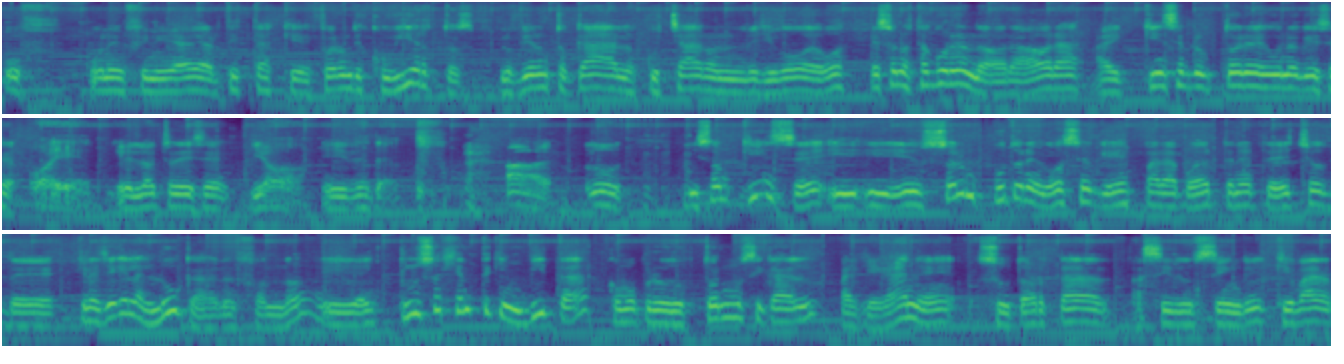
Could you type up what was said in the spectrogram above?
uff, una infinidad de artistas que fueron descubiertos, los vieron tocar, los escucharon, les llegó de voz. Eso no está ocurriendo ahora. Ahora hay 15 productores, uno que dice, oye, y el otro dice, yo, y ah, y son 15 y, es solo un puto negocio que es para poder tener derechos de que les lleguen las lucas en el fondo. Y hay incluso gente que invita como productor musical para que gane su torta así de un single que va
